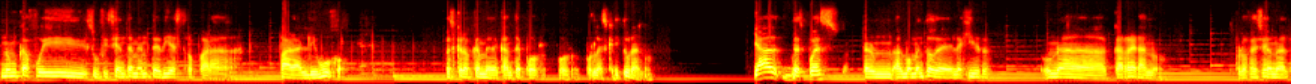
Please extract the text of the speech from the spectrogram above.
nunca fui suficientemente diestro para, para el dibujo, pues creo que me decanté por, por, por la escritura, ¿no? Ya después, al momento de elegir una carrera ¿no? profesional,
